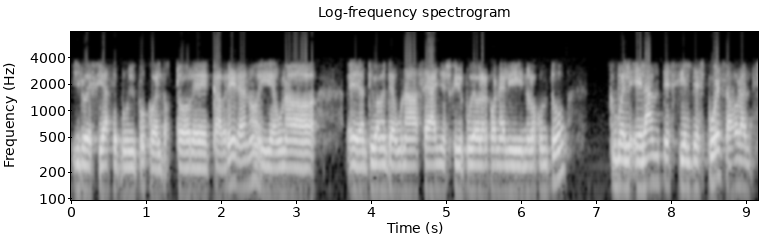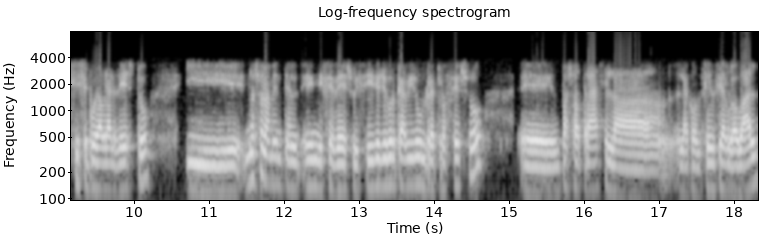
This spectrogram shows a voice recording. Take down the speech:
y lo decía hace muy poco el doctor eh, Cabrera, ¿no? Y una, eh, antiguamente, alguna, hace años que yo pude hablar con él y no lo contó, como el, el, antes y el después, ahora sí se puede hablar de esto, y no solamente el, índice de suicidio, yo creo que ha habido un retroceso, eh, un paso atrás en la, la conciencia global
